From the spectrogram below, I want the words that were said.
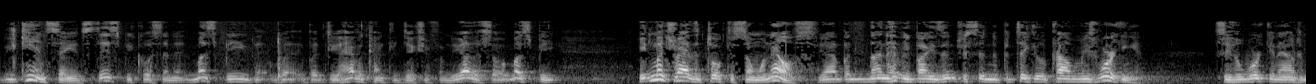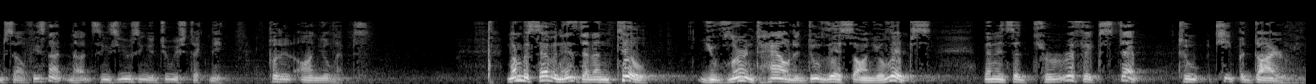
You can't say it's this because then it must be, that, but you have a contradiction from the other, so it must be. He'd much rather talk to someone else, yeah, but not everybody's interested in the particular problem he's working in. So he'll work it out himself. He's not nuts, he's using a Jewish technique. Put it on your lips. Number seven is that until you've learned how to do this on your lips, then it's a terrific step to keep a diary.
